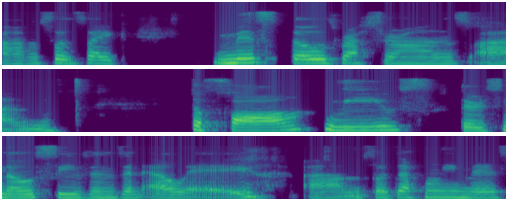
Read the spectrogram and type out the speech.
Um, so it's like miss those restaurants. Um, the fall leaves there's no seasons in LA. Um, so definitely miss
